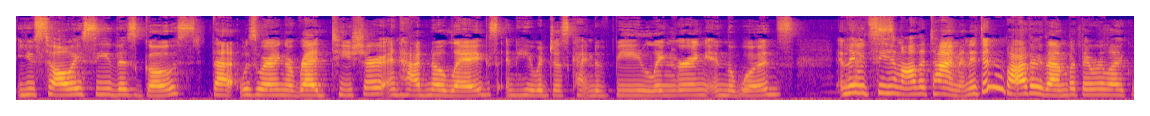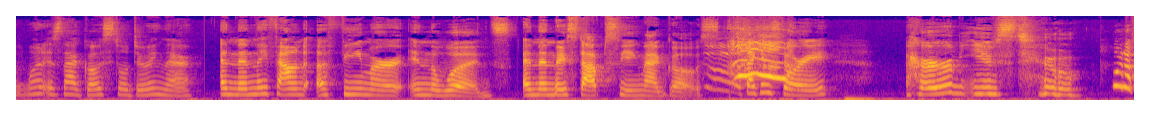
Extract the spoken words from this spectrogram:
used to always see this ghost that was wearing a red t-shirt and had no legs and he would just kind of be lingering in the woods and they would see him all the time and it didn't bother them but they were like what is that ghost still doing there and then they found a femur in the woods and then they stopped seeing that ghost second story herb used to what a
